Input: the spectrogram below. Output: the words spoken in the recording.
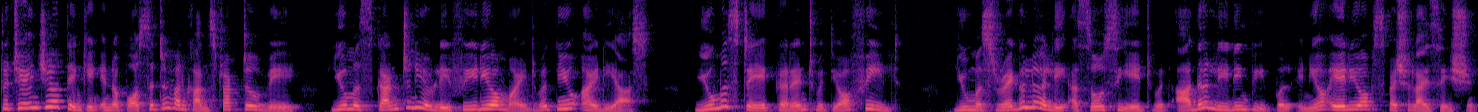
To change your thinking in a positive and constructive way, you must continually feed your mind with new ideas. You must stay current with your field. You must regularly associate with other leading people in your area of specialization.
